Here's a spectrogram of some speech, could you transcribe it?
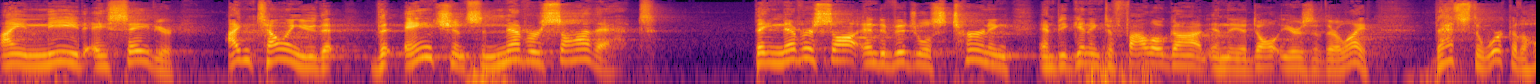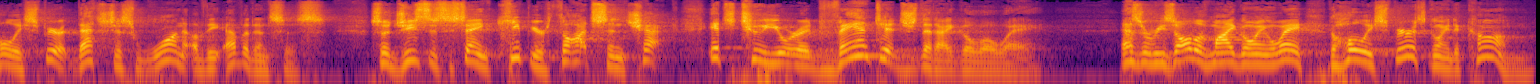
I need a Savior. I'm telling you that the ancients never saw that. They never saw individuals turning and beginning to follow God in the adult years of their life. That's the work of the Holy Spirit. That's just one of the evidences. So Jesus is saying, keep your thoughts in check. It's to your advantage that I go away. As a result of my going away, the Holy Spirit's going to come,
